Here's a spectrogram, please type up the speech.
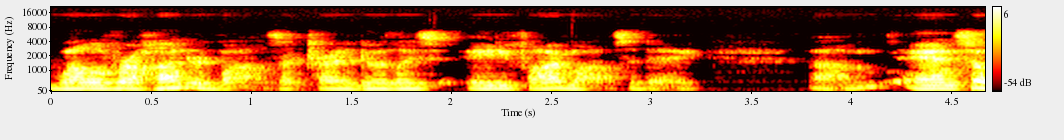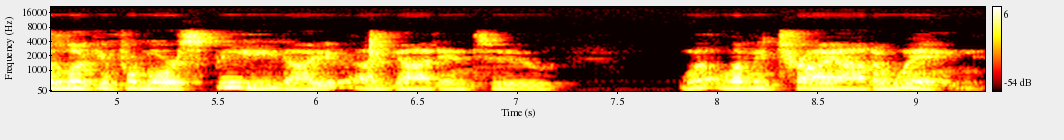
well over 100 miles. I try to do at least 85 miles a day. Um, and so looking for more speed, I, I got into, well, let me try out a wing.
